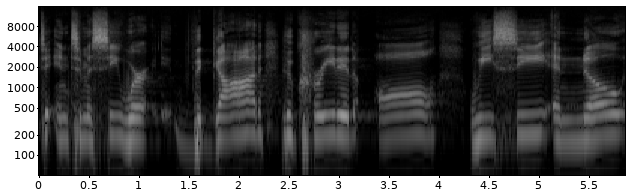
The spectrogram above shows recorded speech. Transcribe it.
to intimacy where the God who created all we see and know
